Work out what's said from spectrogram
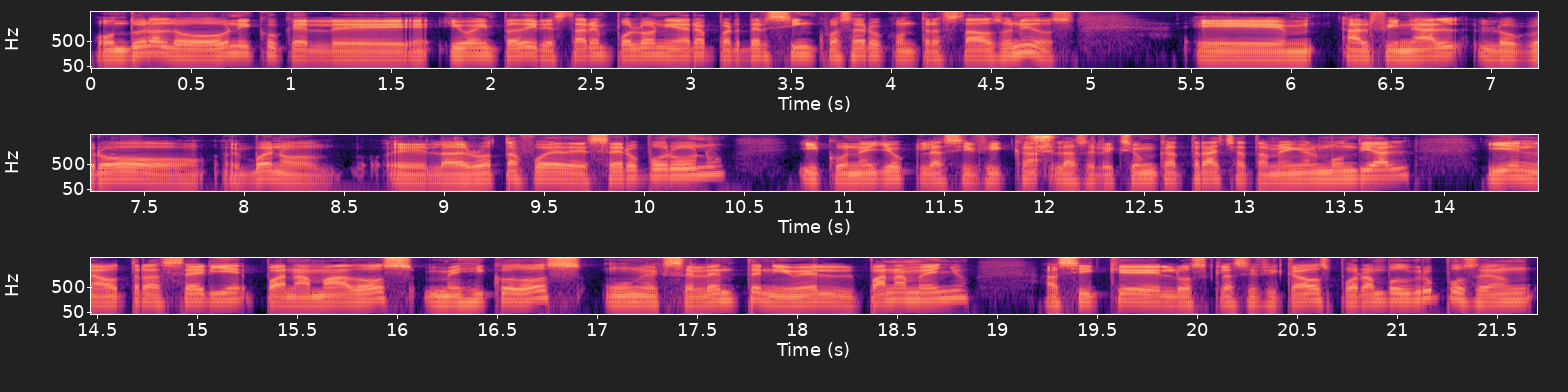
Honduras lo único que le iba a impedir estar en Polonia era perder 5 0 contra Estados Unidos. Eh, al final logró, eh, bueno, eh, la derrota fue de 0 por 1 y con ello clasifica la selección catracha también al Mundial. Y en la otra serie, Panamá 2, México 2, un excelente nivel panameño. Así que los clasificados por ambos grupos sean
